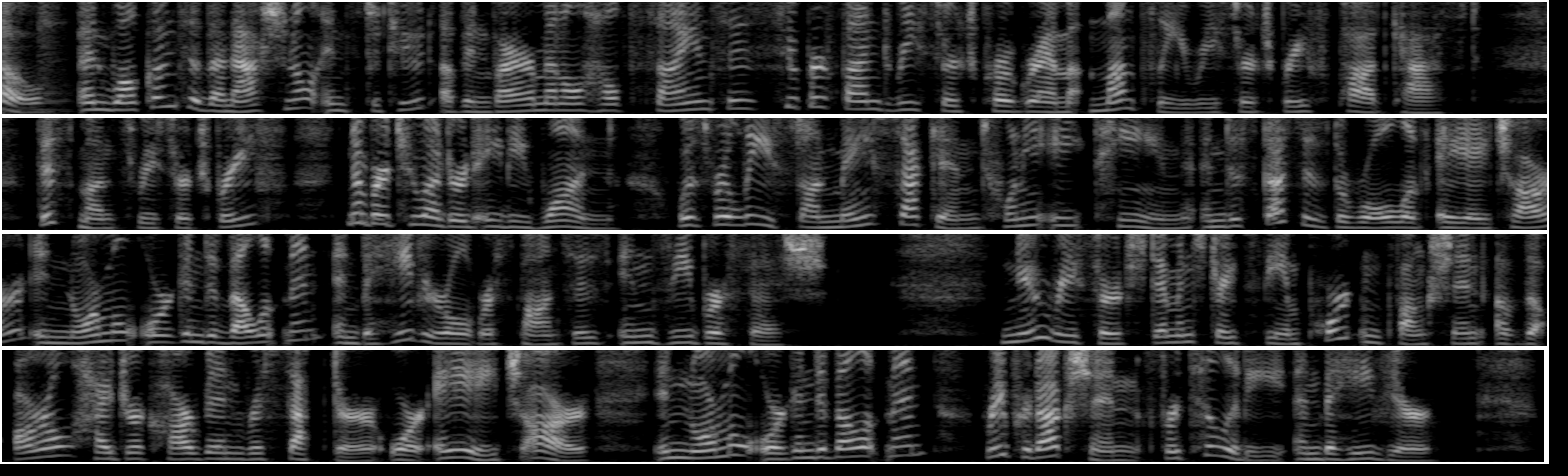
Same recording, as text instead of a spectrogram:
Hello, and welcome to the National Institute of Environmental Health Sciences Superfund Research Program Monthly Research Brief podcast. This month's research brief, number 281, was released on May 2, 2018, and discusses the role of AHR in normal organ development and behavioral responses in zebrafish. New research demonstrates the important function of the aryl hydrocarbon receptor, or AHR, in normal organ development, reproduction, fertility, and behavior.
